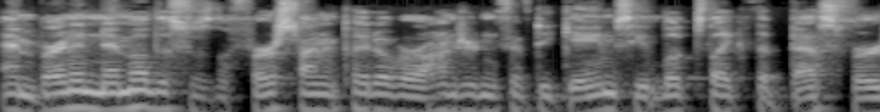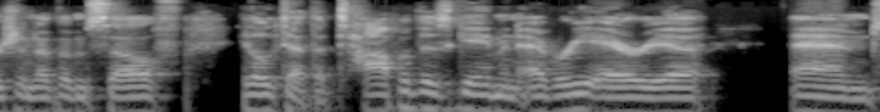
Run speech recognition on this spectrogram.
And Brandon Nimmo, this was the first time he played over 150 games. He looked like the best version of himself. He looked at the top of his game in every area. And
